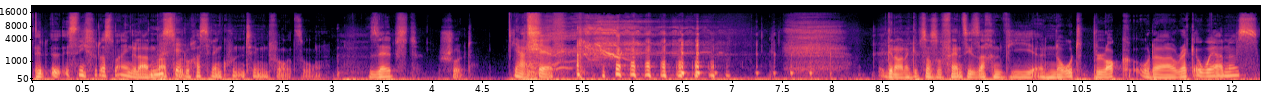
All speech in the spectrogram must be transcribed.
ist nicht so, dass du eingeladen warst, aber du hast dir den Kundentermin vorgezogen. Selbst schuld. Ja, Chef. genau, dann gibt es noch so fancy Sachen wie Node Block oder Rack Awareness.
